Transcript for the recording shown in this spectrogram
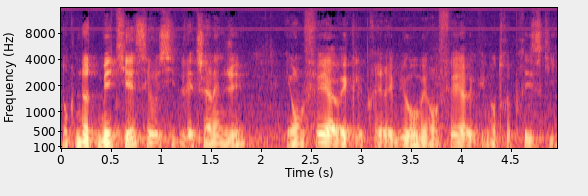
Donc notre métier, c'est aussi de les challenger. Et on le fait avec les prairies bio, mais on le fait avec une entreprise qui,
